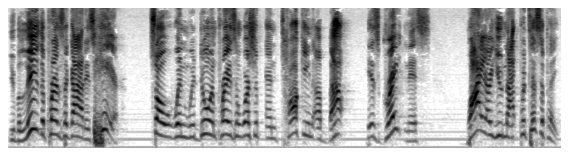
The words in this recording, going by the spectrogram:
You believe the presence of God is here. So when we're doing praise and worship and talking about his greatness, why are you not participating?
